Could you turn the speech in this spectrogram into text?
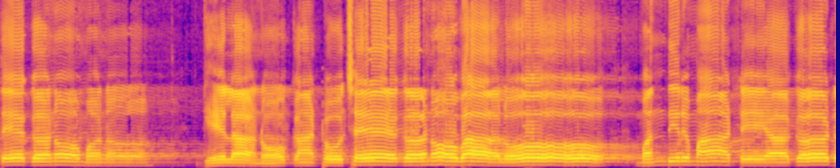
તે ગનો મન. ઘેલાનો કાંઠો છે ગનો વાલો. મંદિર માટે આ ગઢ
